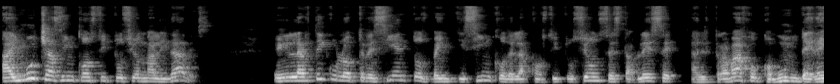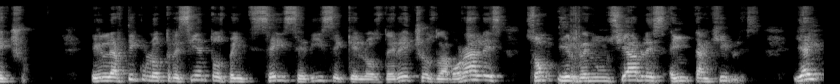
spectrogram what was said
hay muchas inconstitucionalidades. En el artículo 325 de la Constitución se establece el trabajo como un derecho. En el artículo 326 se dice que los derechos laborales son irrenunciables e intangibles. Y hay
